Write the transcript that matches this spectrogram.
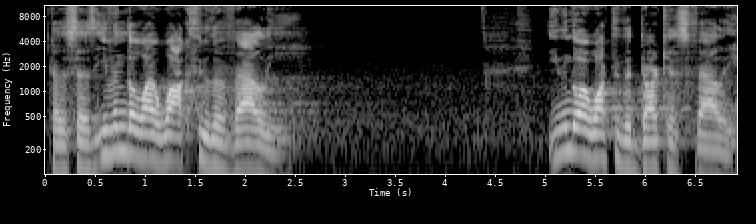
Because it says, Even though I walk through the valley, even though I walk through the darkest valley,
